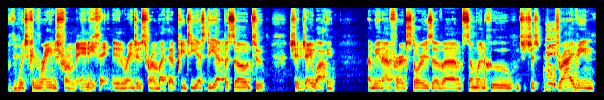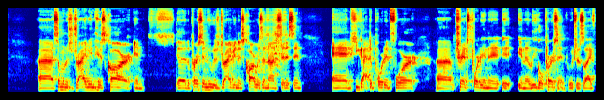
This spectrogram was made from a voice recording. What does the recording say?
mm-hmm. which could range from anything. It ranges from like a PTSD episode to shit jaywalking. I mean, I've heard stories of um, someone who was just driving, uh, someone was driving his car, and uh, the person who was driving his car was a non-citizen, and he got deported for um, transporting a, a, an illegal person, which was like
